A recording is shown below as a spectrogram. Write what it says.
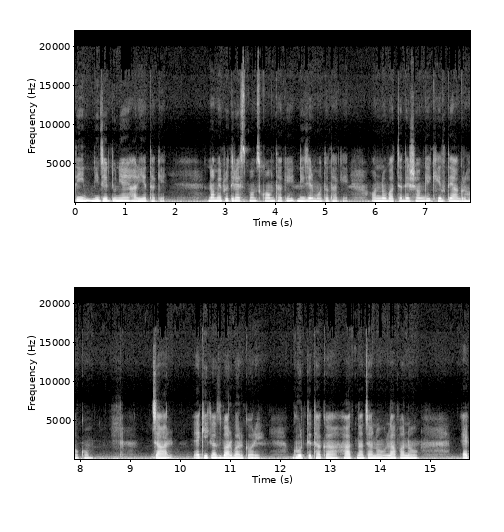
তিন, নিজের দুনিয়ায় হারিয়ে থাকে। নামের প্রতি রেসপন্স কম থাকে, নিজের মতো থাকে। অন্য বাচ্চাদের সঙ্গে খেলতে আগ্রহ কম। চার, একই কাজ বারবার করে। ঘুরতে থাকা, হাত নাচানো, লাফানো এক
